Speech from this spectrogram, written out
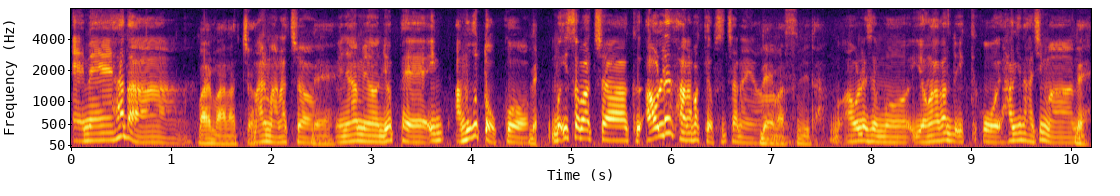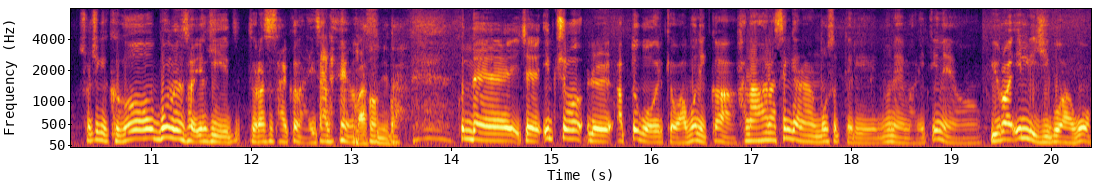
애매하다. 말 많았죠. 말 많았죠. 네. 왜냐하면 옆에 임- 아무것도 없고 네. 뭐 있어봤자 그 아울렛 하나밖에 없었잖아요. 네, 맞습니다. 뭐 아울렛에 뭐 영화관도 있고 하긴 하지만 네. 솔직히 그거 보면서 여기 들어와서 살 건 아니잖아요. 맞습니다. 근데 이제 입주를 앞두고 이렇게 와보니까 하나하나 생겨나는 모습들이 눈에 많이 띄네요. 유라 1, 2지구하고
